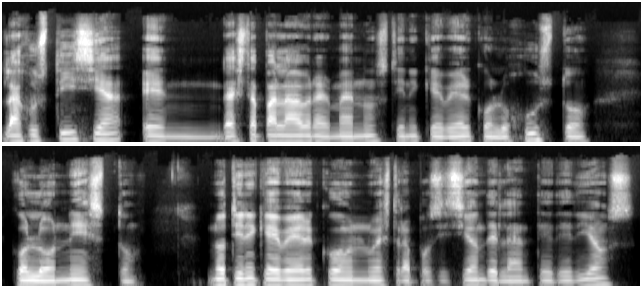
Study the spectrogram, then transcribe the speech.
La justicia en esta palabra, hermanos, tiene que ver con lo justo, con lo honesto. No tiene que ver con nuestra posición delante de Dios.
